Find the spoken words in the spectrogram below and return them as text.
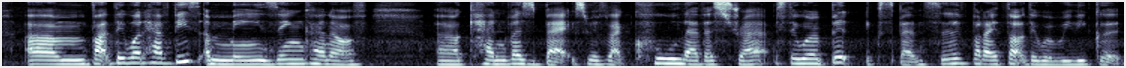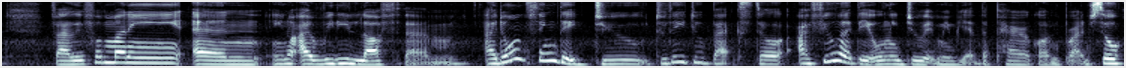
um, but they would have these amazing kind of uh, canvas bags with like cool leather straps. They were a bit expensive, but I thought they were really good value for money, and you know I really love them. I don't think they do. Do they do bags still? I feel like they only do it maybe at the Paragon branch. So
